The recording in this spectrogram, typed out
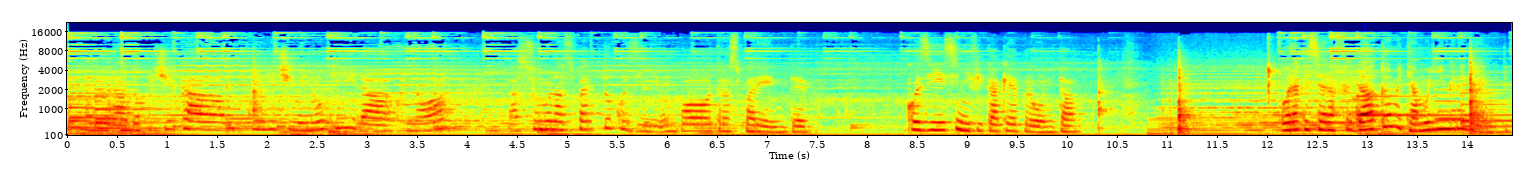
Allora, dopo circa 15 minuti la quinoa assume un aspetto così, un po' trasparente. Così significa che è pronta. Ora che si è raffreddato mettiamo gli ingredienti.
